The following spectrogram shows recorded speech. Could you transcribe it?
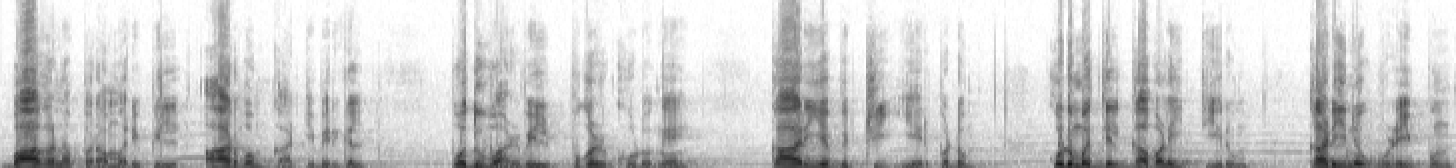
வாகன பராமரிப்பில் ஆர்வம் காட்டுவீர்கள். பொது வாழ்வில் புகழ் கூடுங்க. காரிய வெற்றி ஏற்படும். குடும்பத்தில் கவலை தீரும். கடின உழைப்பும்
